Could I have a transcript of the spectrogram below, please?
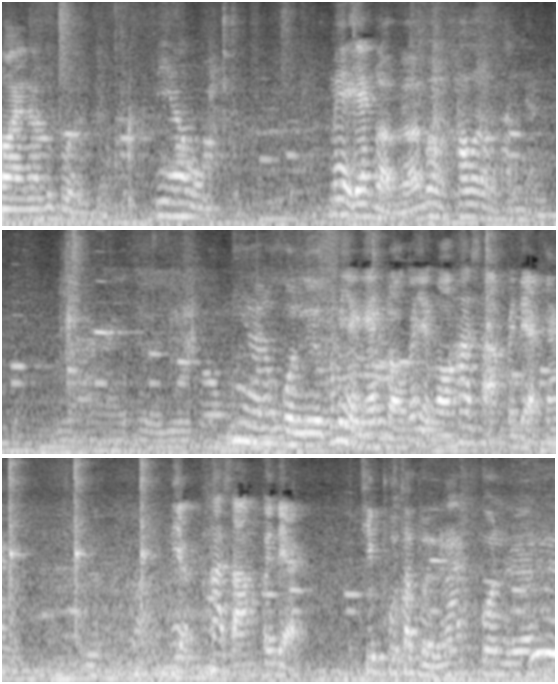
รอยนะครับทุกคนนี่ครับผมไม่อยากแยกหรอกเดี๋ยวต้องเข้ามาลองทันอย่าง นี่นะทุกคนเลยก็ไม่อยากแยกหรอกก็อยากเอาห้าสามไปแดกกันเนี่ยห้าสามไปแดกทิปภูทับเบิกนะทุกคนเออ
